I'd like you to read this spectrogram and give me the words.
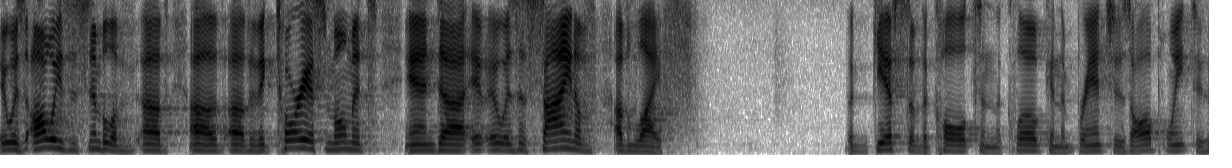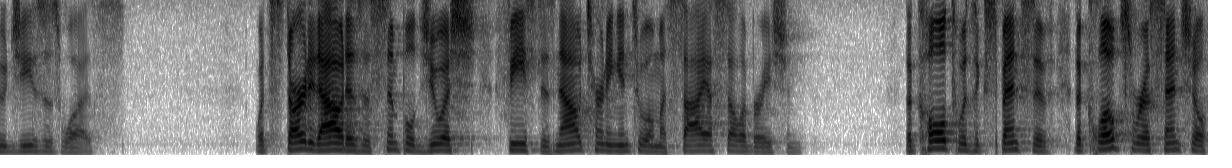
It was always a symbol of, of, of, of a victorious moment, and uh, it, it was a sign of, of life. The gifts of the colt and the cloak and the branches all point to who Jesus was. What started out as a simple Jewish feast is now turning into a Messiah celebration. The colt was expensive, the cloaks were essential,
